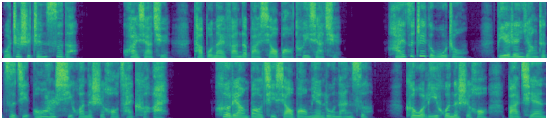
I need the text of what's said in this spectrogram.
我这是真丝的，快下去！他不耐烦地把小宝推下去。孩子这个物种，别人养着，自己偶尔喜欢的时候才可爱。贺亮抱起小宝，面露难色。可我离婚的时候，把钱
